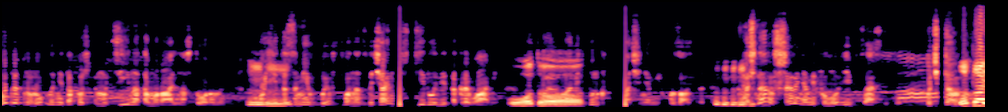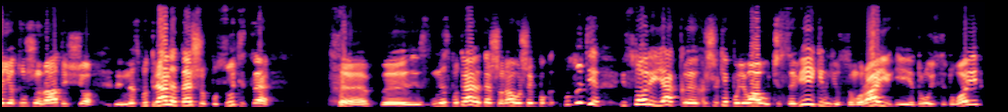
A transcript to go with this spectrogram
Добре пророблені також емоційна та моральна сторони. Бої та Мгм. самі вбивства надзвичайно східливі та криваві. Ото. Навіть пункт бачення міг позаздрити. Значне розширення міфології Всесвіту. Хоча Ота, я дуже радий, що несмотря на те, що по суті це. е, Несмотря на те, що нам лише пок... по суті історії, як е, хижаки полювали у часи вікінгів, самураїв і Другої світової,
